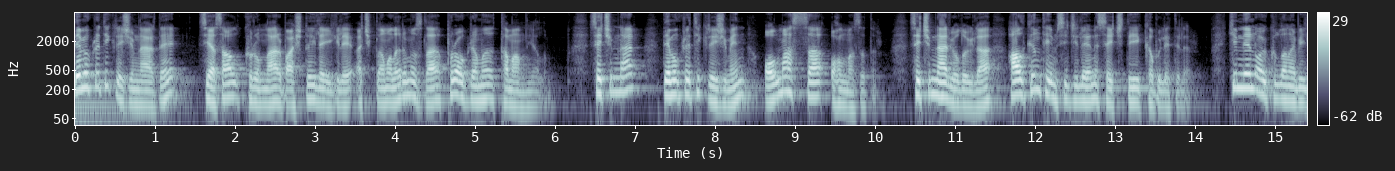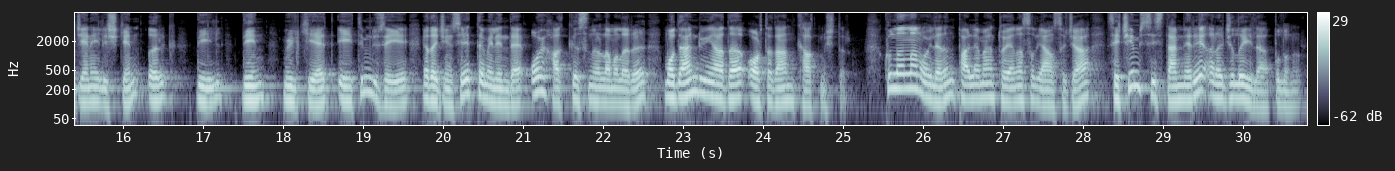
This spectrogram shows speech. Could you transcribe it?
Demokratik rejimlerde siyasal kurumlar başlığıyla ilgili açıklamalarımızla programı tamamlayalım. Seçimler demokratik rejimin olmazsa olmazıdır. Seçimler yoluyla halkın temsilcilerini seçtiği kabul edilir. Kimlerin oy kullanabileceğine ilişkin ırk, dil, din, mülkiyet, eğitim düzeyi ya da cinsiyet temelinde oy hakkı sınırlamaları modern dünyada ortadan kalkmıştır. Kullanılan oyların parlamentoya nasıl yansıyacağı seçim sistemleri aracılığıyla bulunur.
